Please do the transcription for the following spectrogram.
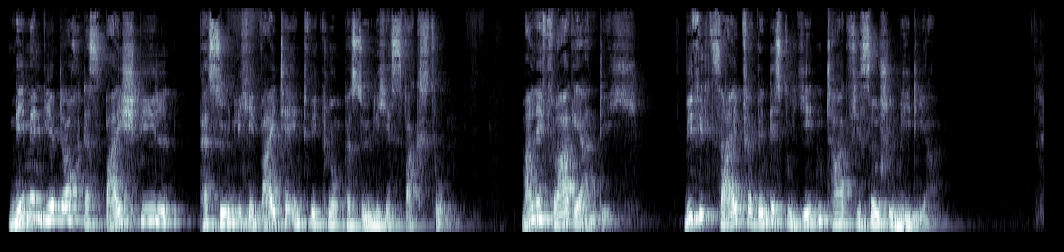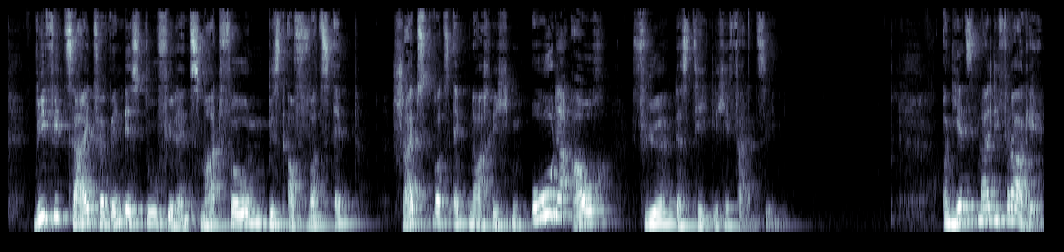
Nehmen wir doch das Beispiel persönliche Weiterentwicklung, persönliches Wachstum. Mal eine Frage an dich. Wie viel Zeit verwendest du jeden Tag für Social Media? Wie viel Zeit verwendest du für dein Smartphone, bist auf WhatsApp, schreibst WhatsApp-Nachrichten oder auch für das tägliche Fernsehen? Und jetzt mal die Frage,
